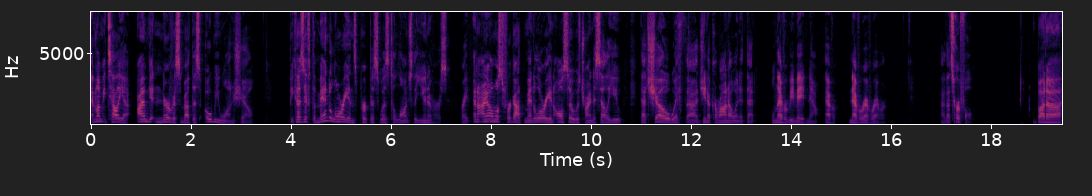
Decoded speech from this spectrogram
And let me tell you, I'm getting nervous about this Obi-Wan show. Because if The Mandalorian's purpose was to launch the universe, right? And I almost forgot Mandalorian also was trying to sell you that show with uh, Gina Carano in it that will never be made now, ever, never, ever, ever. Uh, that's her fault. But uh,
